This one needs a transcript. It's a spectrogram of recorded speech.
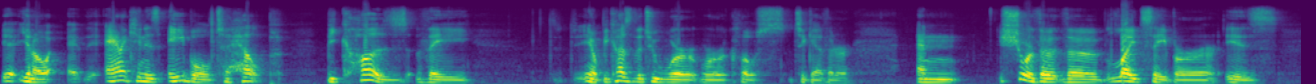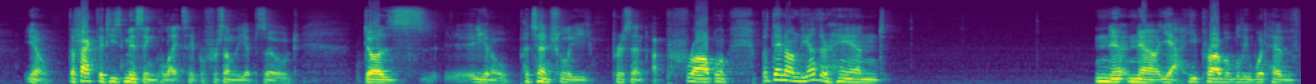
you know, Anakin is able to help because they, you know, because the two were, were close together. And sure, the, the lightsaber is you know, the fact that he's missing the lightsaber for some of the episode does, you know, potentially present a problem. But then on the other hand, no, no, yeah, he probably would have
